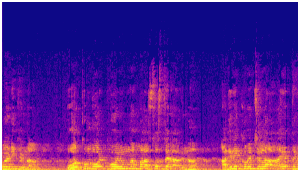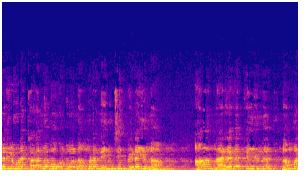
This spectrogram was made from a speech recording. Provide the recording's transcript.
പേടിക്കുന്ന ഓർക്കുമ്പോൾ പോലും നമ്മൾ അസ്വസ്ഥരാകുന്ന അതിനെക്കുറിച്ചുള്ള ആയത്തുകളിലൂടെ കടന്നു പോകുമ്പോൾ നമ്മുടെ നെഞ്ചി പിടയുന്ന ആ നരകത്തിൽ നിന്ന് നമ്മൾ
